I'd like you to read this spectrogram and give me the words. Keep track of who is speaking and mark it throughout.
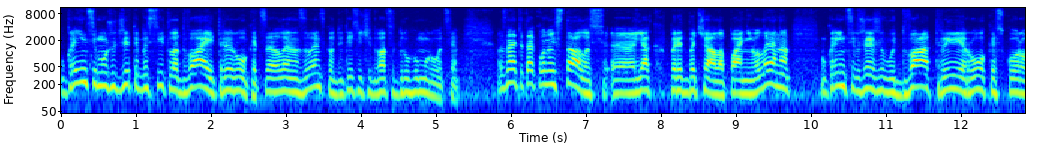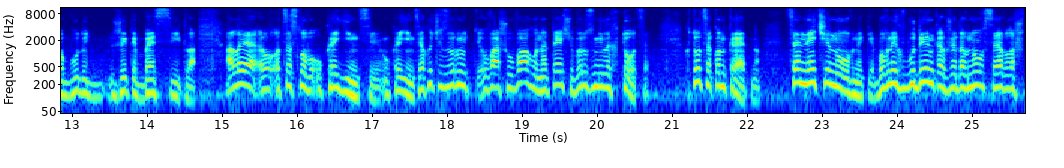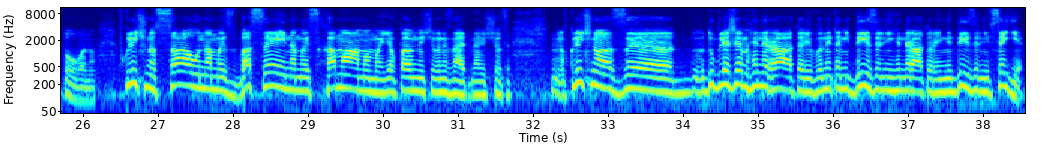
Speaker 1: Українці можуть жити без світла 2 і 3 роки. Це Олена Зеленська у 2022 році. Ви знаєте, так воно і сталося, Е, як передбачала пані Олена. Українці вже живуть 2-3 роки, скоро будуть жити без світла. Але е, оце слово українці, українці. Я хочу звернути вашу увагу на те, щоб ви розуміли, хто це. Хто це конкретно? Це не чиновники, бо в них в будинках вже давно все влаштовано, включно з саунами, з басейнами, з хамамами. Я впевнений, що ви не знаєте навіть що це. Включно з е, дубляжем генераторів, вони там і дизельні генератори, і не дизельні, все є.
